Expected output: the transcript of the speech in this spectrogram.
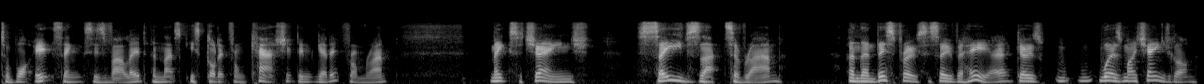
to what it thinks is valid, and that's it's got it from cache, it didn't get it from RAM, makes a change, saves that to RAM, and then this process over here goes, where's my change gone?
